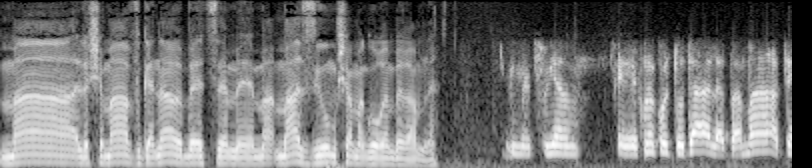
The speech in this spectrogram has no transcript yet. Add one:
מה, לשם מה ההפגנה ובעצם אה, מה, מה הזיהום שם גורם ברמלה. מצוין. אה, קודם כל תודה על הבמה, אתם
